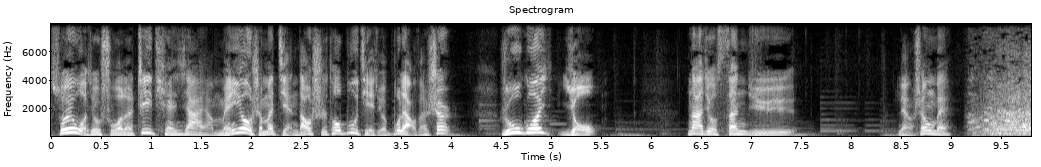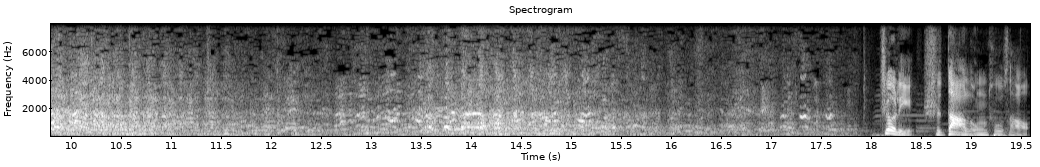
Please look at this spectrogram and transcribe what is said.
所以我就说了，这天下呀，没有什么剪刀石头布解决不了的事儿。如果有，那就三局两胜呗。这里是大龙吐槽。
